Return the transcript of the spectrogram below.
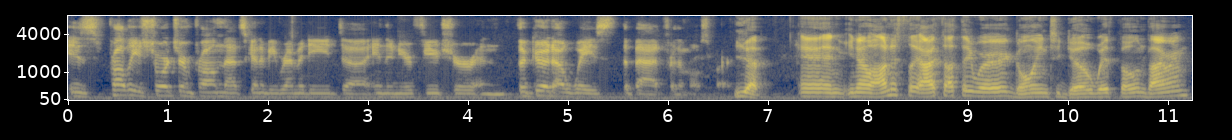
is probably a short-term problem that's going to be remedied uh, in the near future, and the good outweighs the bad for the most part. Yep. And you know, honestly, I thought they were going to go with Bowen Byram,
